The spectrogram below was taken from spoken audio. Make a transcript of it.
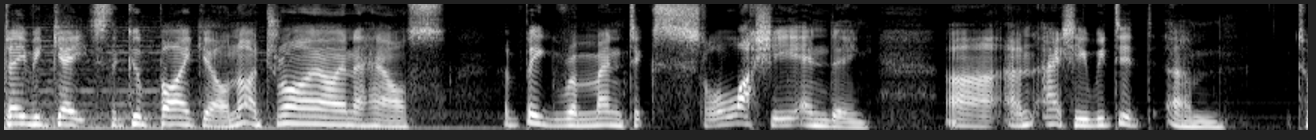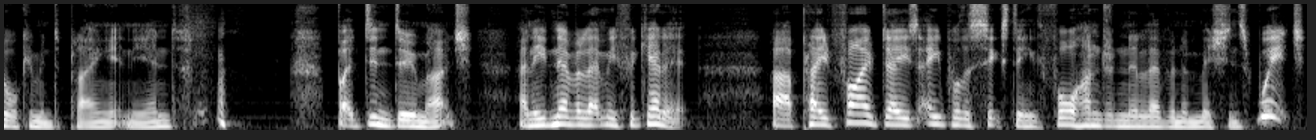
David Gates, The Goodbye Girl, not a dry eye in a house, a big romantic slushy ending. Uh, and actually, we did um, talk him into playing it in the end, but it didn't do much, and he'd never let me forget it. Uh, played five days, April the 16th, 411 admissions, which,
